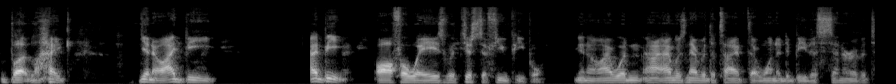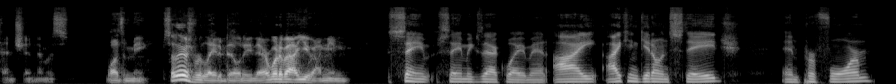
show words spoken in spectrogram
but like, you know, I'd be, I'd be off a ways with just a few people you know, I wouldn't. I, I was never the type that wanted to be the center of attention. It was wasn't me. So there's relatability there. What about you? I mean, same same exact way, man. I I can get on stage and perform,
